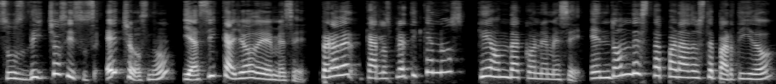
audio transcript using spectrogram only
sus dichos y sus hechos, ¿no? Y así cayó de MC. Pero a ver, Carlos, platícanos qué onda con MC. ¿En dónde está parado este partido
